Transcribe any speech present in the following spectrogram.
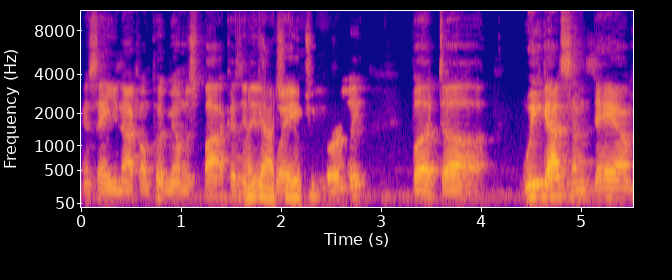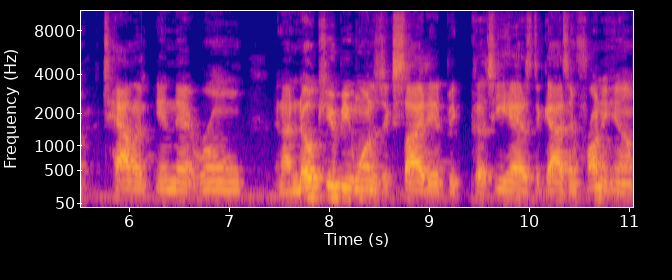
and saying you're not going to put me on the spot because it I is way you. too early. But uh, we got some damn talent in that room. And I know QB1 is excited because he has the guys in front of him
